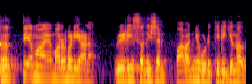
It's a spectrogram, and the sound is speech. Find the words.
കൃത്യമായ മറുപടിയാണ് വി ഡി സതീശൻ പറഞ്ഞു കൊടുത്തിരിക്കുന്നത്.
